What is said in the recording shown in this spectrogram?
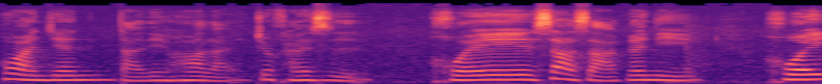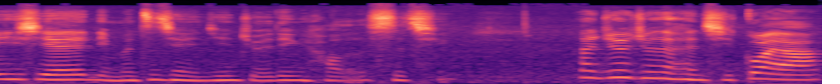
忽然间打电话来，就开始回飒飒跟你回一些你们之前已经决定好的事情，那你就觉得很奇怪啊！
